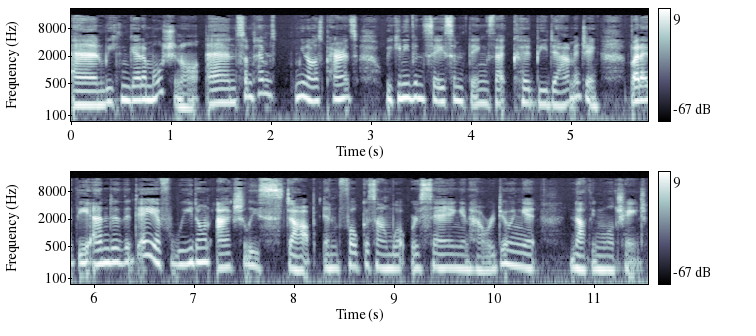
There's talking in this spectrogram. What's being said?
And we can get emotional. And sometimes, you know, as parents, we can even say some things that could be damaging. But at the end of the day, if we don't actually stop and focus on what we're saying and how we're doing it, nothing will change.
